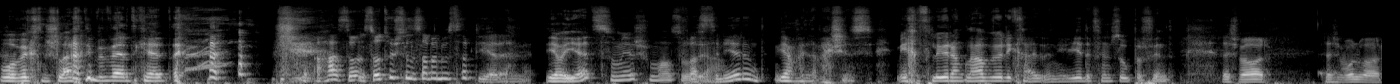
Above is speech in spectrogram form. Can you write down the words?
wo wirklich eine schlechte Bewertung hat. Aha, so, so tust du das aber aussortieren. ja, jetzt zum ersten Mal so. Ja. Faszinierend. Ja, weil, weißt du, es- ich verliere an Glaubwürdigkeit, wenn ich jeden Film super finde. Das ist wahr. Das ist wohl wahr.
